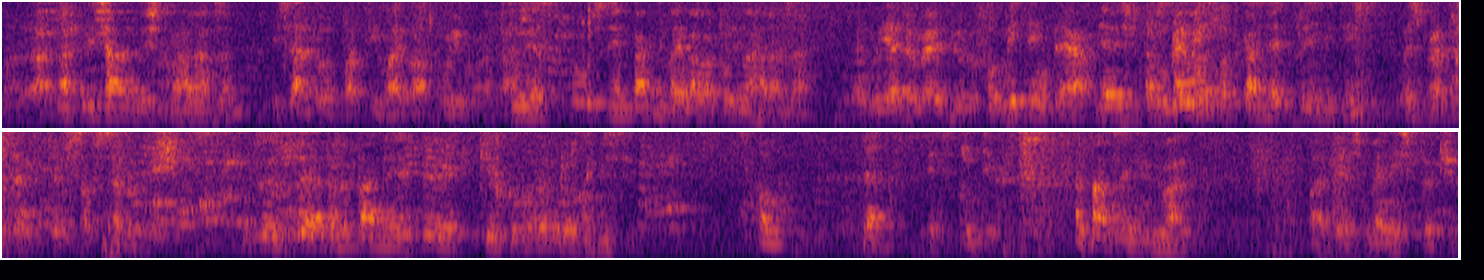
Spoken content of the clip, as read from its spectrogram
Maharaj, Bhaktivicharem Vishnu Maharajem, disciple of Bhakti Vaibhav Puri który Maharaj. jest uczniem Bhakti Vaibhava Puri Maharaja. And we had a very beautiful meeting there Mieliśmy tam in wspaniałe Rimini spotkanie w Rimini with representatives of several missions. z reprezentantami e, kilku e, różnych misji. So Więc it's individual. to jest bardzo indywidualne. but there's many spiritual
